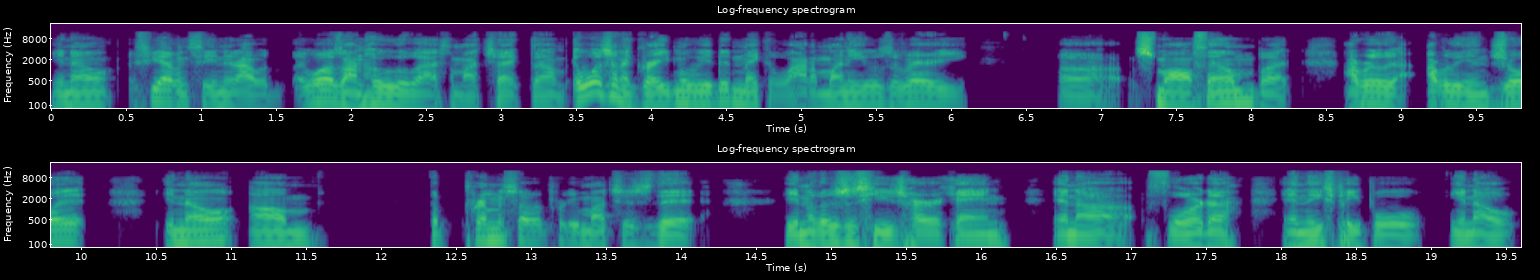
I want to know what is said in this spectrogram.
You know, if you haven't seen it, I would. It was on Hulu last time I checked. Um, it wasn't a great movie. It didn't make a lot of money. It was a very uh small film, but I really, I really enjoy it. You know, um, the premise of it pretty much is that you know, there's this huge hurricane in uh Florida, and these people, you know,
